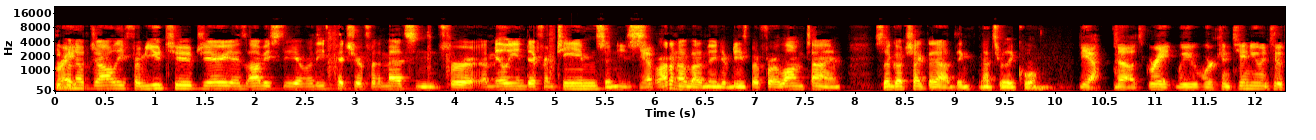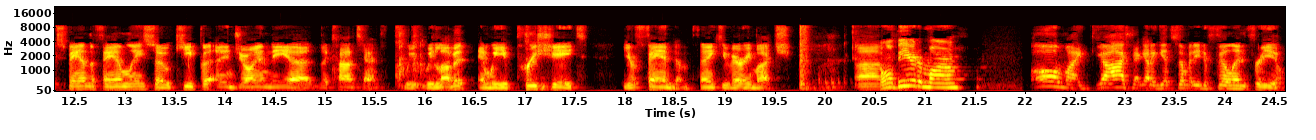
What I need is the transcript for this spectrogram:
People Great. know Jolly from YouTube. Jerry is obviously a relief pitcher for the Mets and for a million different teams. And he's, Yep. well, I don't know about a million different teams, but for a long time. So go check that out. I think that's really cool. Yeah, no, it's great. We, we're continuing to expand the family, so keep uh, enjoying the uh, the content. We, we love it, and we appreciate your fandom. Thank you very much. I won't be here tomorrow. oh my gosh, I got to get somebody to fill in for you.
